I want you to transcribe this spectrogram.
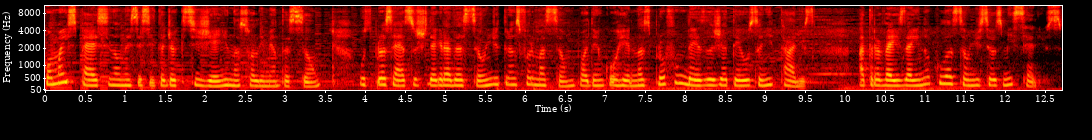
Como a espécie não necessita de oxigênio na sua alimentação, os processos de degradação e de transformação podem ocorrer nas profundezas de aterros sanitários, através da inoculação de seus micélios.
